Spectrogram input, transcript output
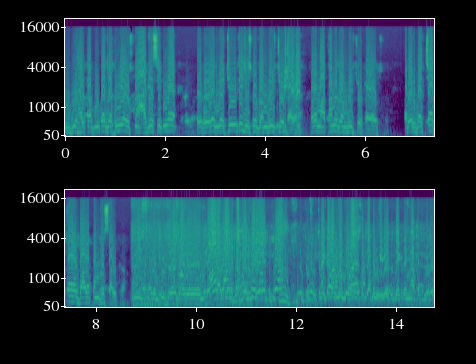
वो भी हल्का फुल्का जख्मी है, उसमें आगे सीट में एक औरत बैठी हुई थी जिसको गंभीर चोट आया, थोड़ा माथा में गंभीर चोट आया उसको। और एक बच्चा था बारह पंद्रह साल का। टेंपू ट्रक और सूचना के बाद हम लोग आए सत्यापन के लिए तो यहाँ पर जो है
